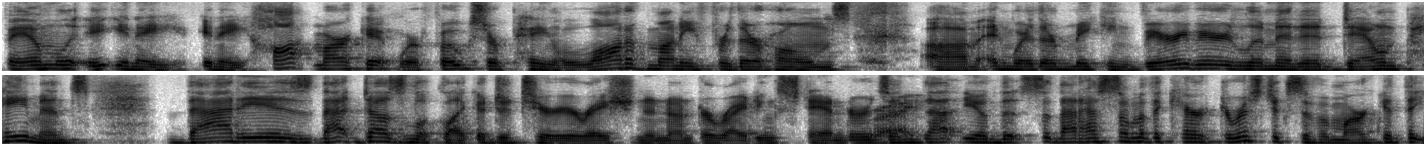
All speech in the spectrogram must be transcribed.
family in a in a hot market where folks are paying a lot of money for their homes um, and where they're making very very limited down payments, that is that does look like a deterioration in underwriting standards, right. and that you know that, so that has some of the characteristics of a market that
